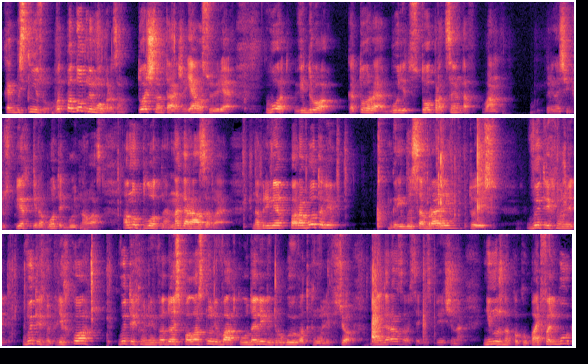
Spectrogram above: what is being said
как бы снизу. Вот подобным образом, точно так же, я вас уверяю. Вот ведро, которое будет 100% вам приносить успех и работать будет на вас. Оно плотное, многоразовое. Например, поработали, грибы собрали, то есть вытряхнули, вытряхнуть легко, вытряхнули водой, сполоснули, ватку удалили, другую воткнули. Все, многоразовость обеспечена. Не нужно покупать фольгу,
